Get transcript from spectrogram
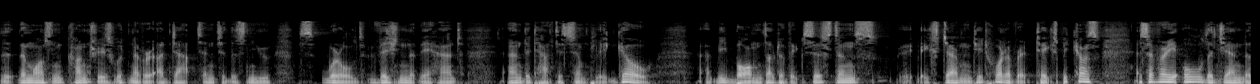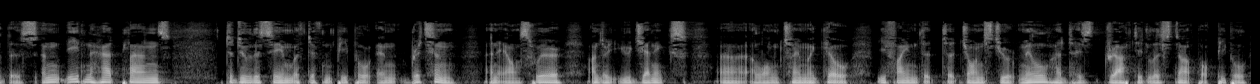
the, the, Muslim countries would never adapt into this new world vision that they had, and they'd have to simply go, uh, be bombed out of existence, exterminated, whatever it takes, because it's a very old agenda, this, and they even had plans to do the same with different people in Britain and elsewhere under eugenics uh, a long time ago. You find that uh, John Stuart Mill had his drafted list up of people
